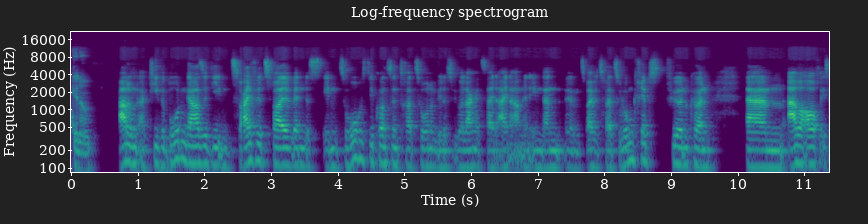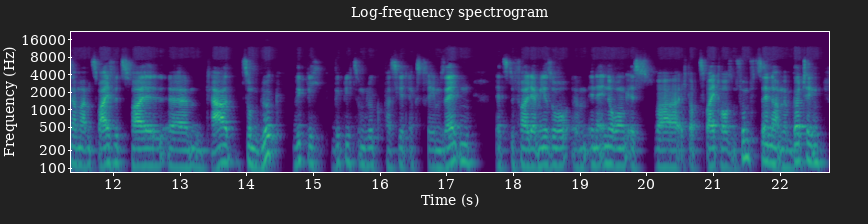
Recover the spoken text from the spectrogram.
genau. Radonaktive Bodengase, die im Zweifelsfall, wenn das eben zu hoch ist, die Konzentration und wir das über lange Zeit einatmen, eben dann im Zweifelsfall zu Lungenkrebs führen können. Ähm, aber auch, ich sage mal, im Zweifelsfall, ähm, klar, zum Glück, wirklich, wirklich zum Glück passiert extrem selten. Letzte Fall, der mir so ähm, in Erinnerung ist, war, ich glaube, 2015, da haben wir in Göttingen,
